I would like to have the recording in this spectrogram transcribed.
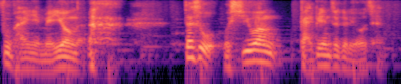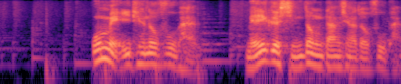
复盘也没用了。但是我我希望改变这个流程，我每一天都复盘，每一个行动当下都复盘，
